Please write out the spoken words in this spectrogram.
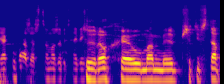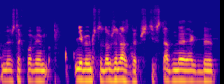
jak uważasz, co może być największym Trochę mamy przeciwstawne, że tak powiem, nie wiem, czy to dobrze nazwę, przeciwstawne jakby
